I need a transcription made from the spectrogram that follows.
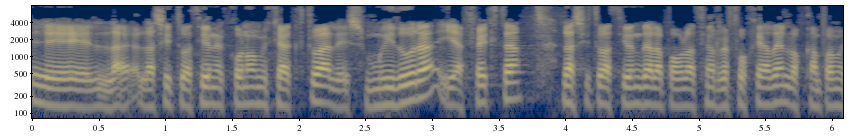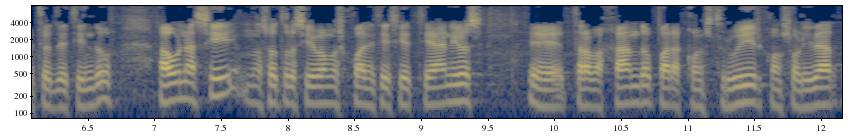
eh, la, la, situación económica actual es muy dura y afecta la situación de la población refugiada en los campamentos de Tinduf. Aún así, nosotros llevamos 47 años eh, trabajando para construir, consolidar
